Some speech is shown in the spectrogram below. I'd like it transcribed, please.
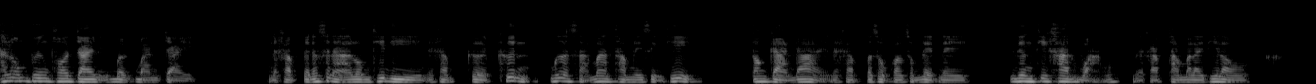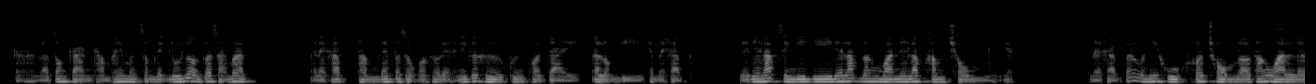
อารมณ์พึงพอใจหรือเบิกบานใจนะครับ เป็นลักษณะอารมณ์ที่ดีนะครับ เกิดขึ้นเมื่อสามารถทำในสิ่งที่ต้องการได้นะครับ ประสบความสำเร็จในเรื่องที่คาดหวังนะครับทำอะไรที่เรา เราต้องการทำให้มันสำเร็จรุ่ร่วงก็สามารถอะไรครับทำได้ประสบความสำเร็จ อันนี้ก็คือพึงพอใจอารมณ์ดีใช่ไหมครับหรือได้รับสิ่งดีๆ ได้รับรางวัลได้รับคำชมอย่างเงี้ยนะครับว่าวันนี้ครูเขาชมเราทั้งวันเล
